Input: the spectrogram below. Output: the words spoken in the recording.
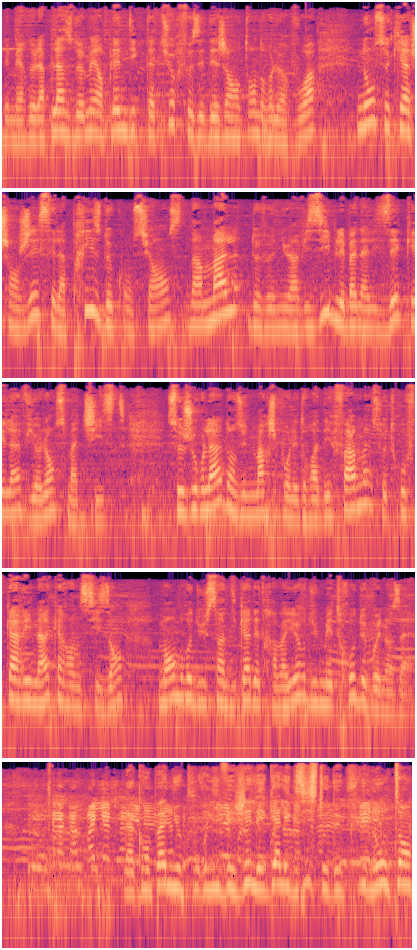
Les maires de la place de mai en pleine dictature faisaient déjà entendre leur voix. Non, ce qui a changé, c'est la prise de conscience d'un mal devenu invisible et banalisé qu'est la violence machiste. Ce jour-là, dans une marche pour les droits des femmes, se trouve Karina, 46 ans, membre du syndicat des travailleurs du métro de Buenos Aires. La campagne pour l'IVG légal existe depuis longtemps.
